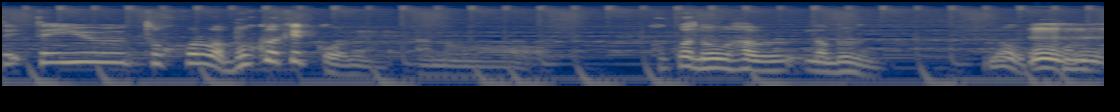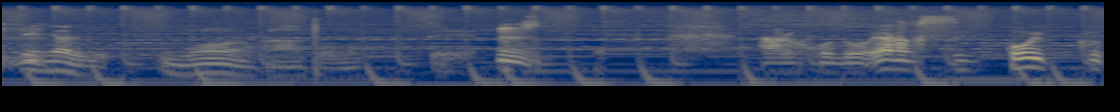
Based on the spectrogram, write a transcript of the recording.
でっていうところは僕は結構ね、あのここはノウハウの部分の根底にあるものなのかなと思って。なるほど。いや、なんかすっごく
